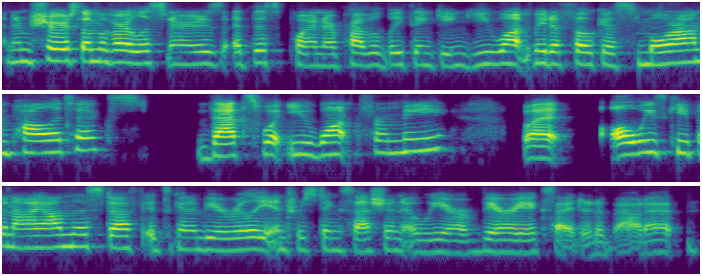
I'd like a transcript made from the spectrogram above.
And I'm sure some of our listeners at this point are probably thinking, you want me to focus more on politics? That's what you want from me. But always keep an eye on this stuff. It's going to be a really interesting session, and we are very excited about it.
